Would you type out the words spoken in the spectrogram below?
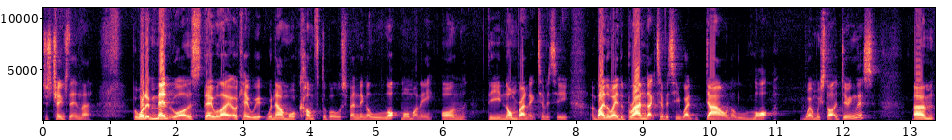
just changed it in there. But what it meant was they were like, okay, we, we're now more comfortable spending a lot more money on the non brand activity. And by the way, the brand activity went down a lot when we started doing this. Um,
